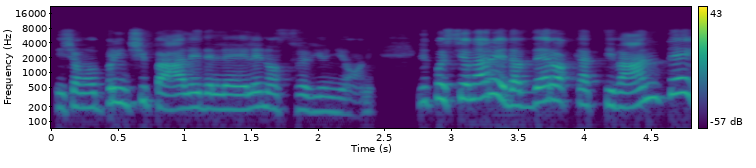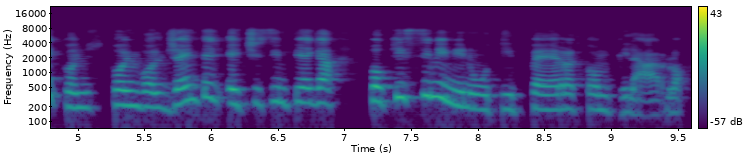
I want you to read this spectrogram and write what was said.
diciamo, principali delle nostre riunioni. Il questionario è davvero accattivante, coinvolgente e ci si impiega pochissimi minuti per compilarlo.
